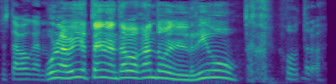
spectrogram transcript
Se estaba ahogando. Una vez yo también andaba ahogando en el río. Otra.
